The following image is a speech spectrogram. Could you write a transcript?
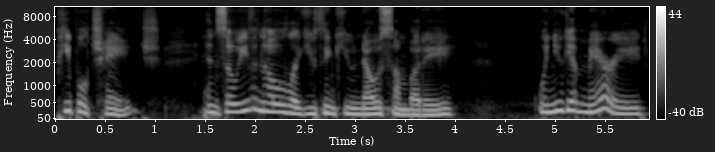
people change. And so even though like you think you know somebody, when you get married,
